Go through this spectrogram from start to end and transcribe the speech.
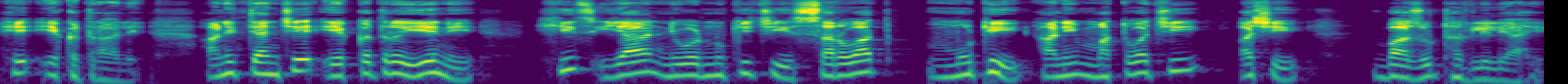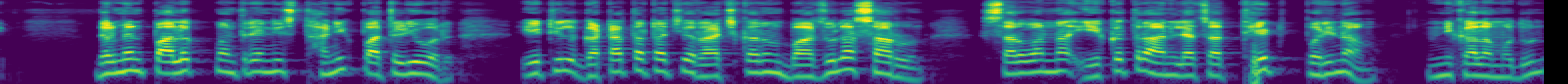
हे एकत्र आले. आणि त्यांचे एकत्र येणे हीच या निवडणुकीची सर्वात मोठी आणि महत्त्वाची अशी बाजू ठरलेली आहे. दरम्यान पालकमंत्र्यांनी स्थानिक पातळीवर येथील गटातटाचे राजकारण बाजूला सारून सर्वांना एकत्र आणल्याचा थेट परिणाम निकालामधून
